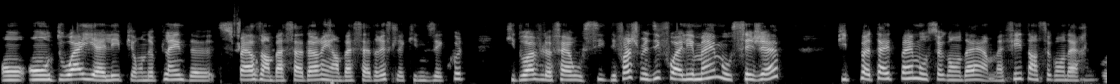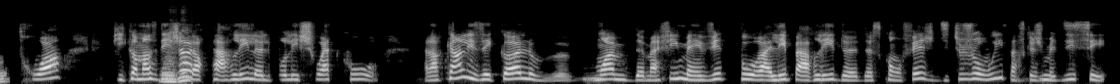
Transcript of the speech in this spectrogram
on, doit y aller. Puis on a plein de super ambassadeurs et ambassadrices là, qui nous écoutent, qui doivent le faire aussi. Des fois, je me dis, il faut aller même au cégep, puis peut-être même au secondaire. Ma fille est en secondaire 3, puis ils commencent déjà à mhm. leur parler là, pour les choix de cours. Alors, quand les écoles, euh, moi, de ma fille, m'invitent pour aller parler de, de ce qu'on fait, je dis toujours oui parce que je me dis, c'est,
